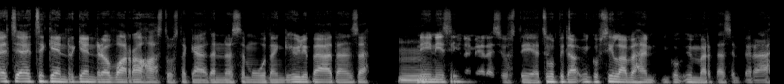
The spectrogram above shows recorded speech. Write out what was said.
et se, et se genre, genre on vaan rahastusta käytännössä muutenkin ylipäätänsä. Mm. Niin, niin siinä mielessä justiin, että sun pitää niin kuin, sillä vähän niin kuin, ymmärtää sen perää.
